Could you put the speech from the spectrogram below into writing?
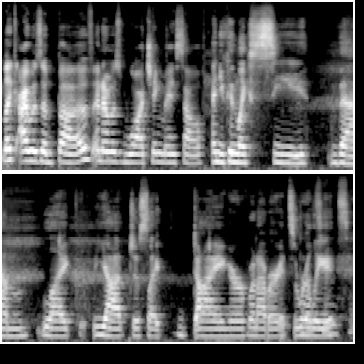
Like I was above and I was watching myself. and you can like see them like yeah, just like dying or whatever. It's really insane.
